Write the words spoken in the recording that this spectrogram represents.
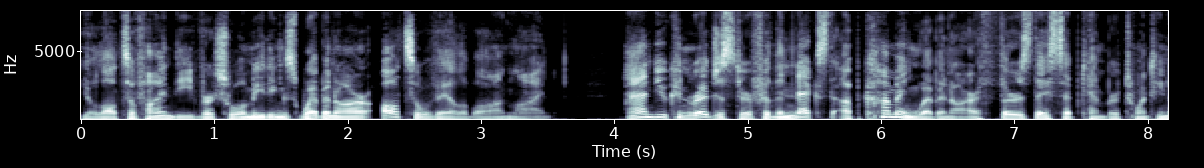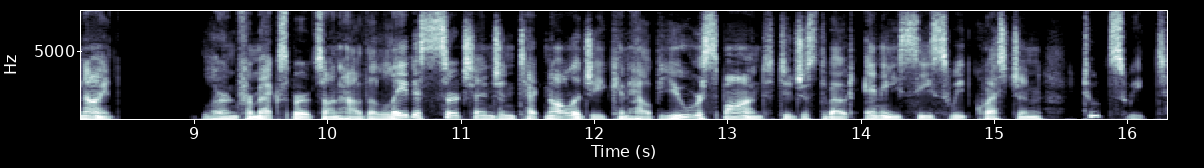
You'll also find the virtual meetings webinar also available online. And you can register for the next upcoming webinar Thursday, September 29th. Learn from experts on how the latest search engine technology can help you respond to just about any C suite question toot sweet.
